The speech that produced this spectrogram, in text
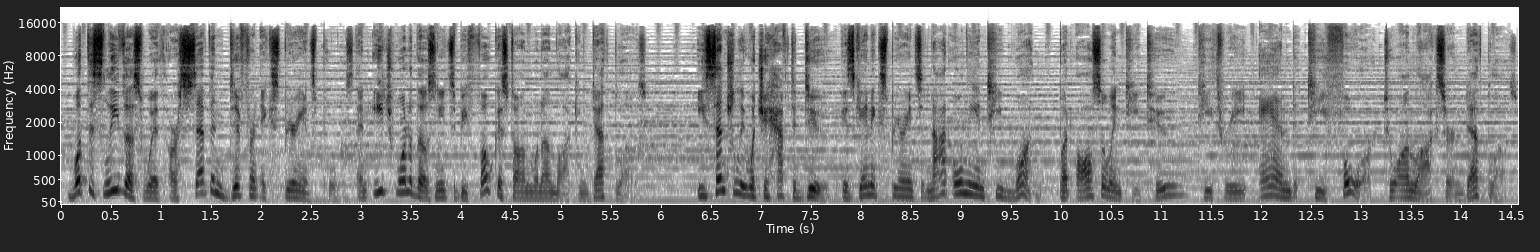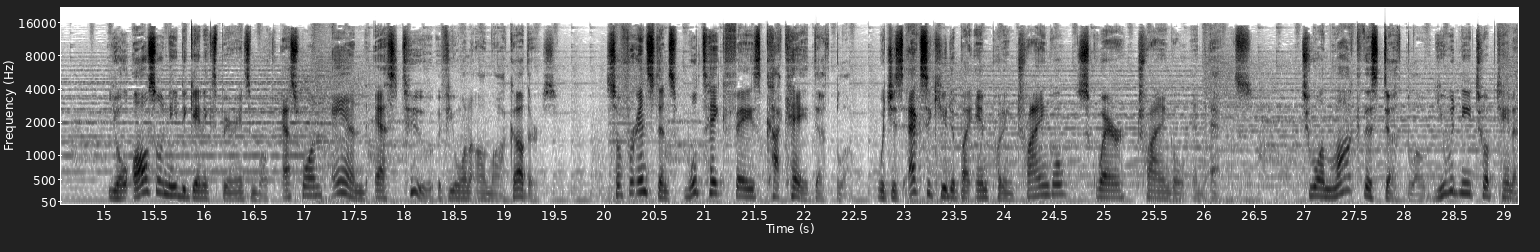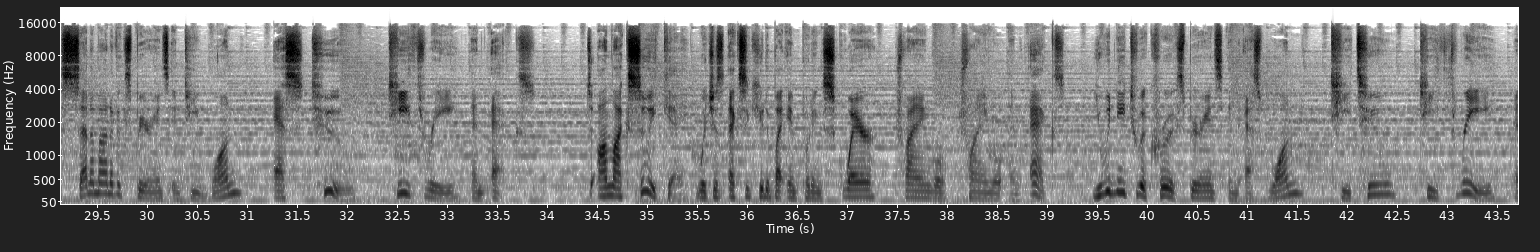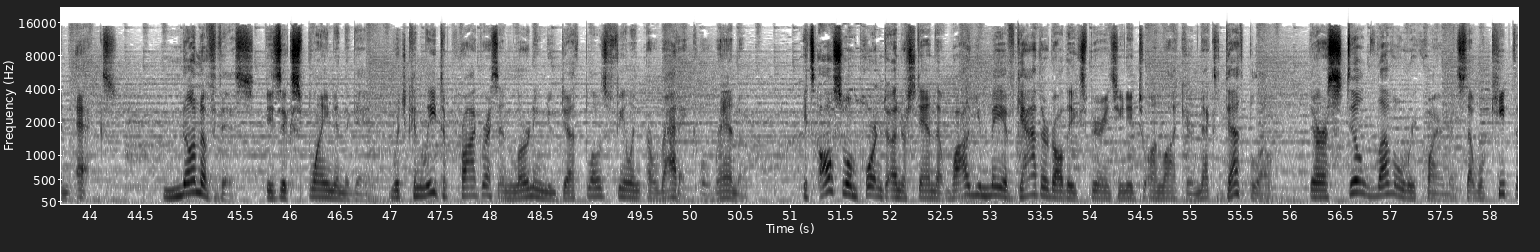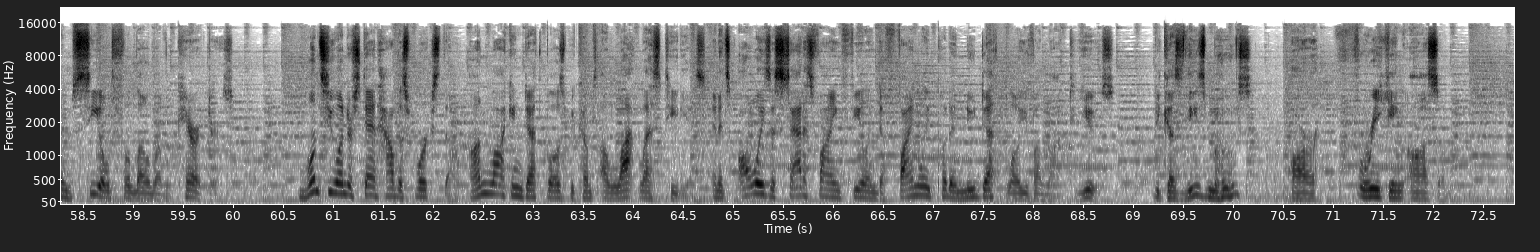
What this leaves us with are seven different experience pools, and each one of those needs to be focused on when unlocking death blows. Essentially, what you have to do is gain experience not only in T1, but also in T2, T3, and T4 to unlock certain death blows. You'll also need to gain experience in both S1 and S2 if you want to unlock others. So for instance, we'll take phase Kake death blow, which is executed by inputting triangle, square, triangle, and X. To unlock this Deathblow, you would need to obtain a set amount of experience in T1, S2, T3, and X. To unlock Suike, which is executed by inputting square, triangle, triangle, and X, you would need to accrue experience in S1, T2, T3, and X. None of this is explained in the game, which can lead to progress and learning new death blows feeling erratic or random. It's also important to understand that while you may have gathered all the experience you need to unlock your next death blow, there are still level requirements that will keep them sealed for low level characters. Once you understand how this works though, unlocking death blows becomes a lot less tedious, and it's always a satisfying feeling to finally put a new death blow you've unlocked to use, because these moves are freaking awesome.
